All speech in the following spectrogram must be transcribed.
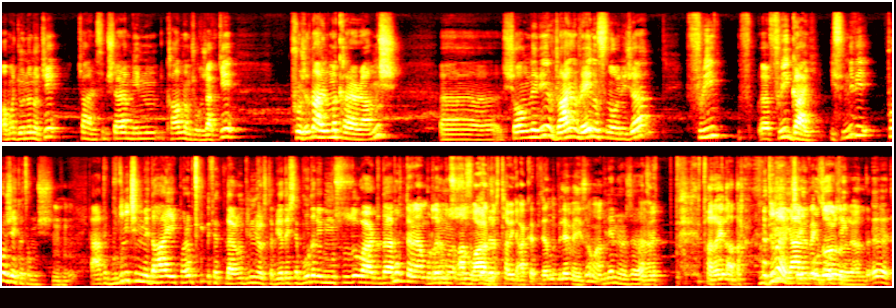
Ama görünen o ki kendisi bir şeylerden memnun kalmamış olacak ki projeden ayrılma kararı almış. Ee, Sean Levy, Ryan Reynolds'ın oynayacağı Free e, Free Guy isimli bir projeye katılmış. Hı hı. Yani artık bunun için mi daha iyi para mı teklif ettiler onu bilmiyoruz tabii. Ya da işte burada bir mutsuzluğu vardı da Muhtemelen burada bir mutsuzluğu vardır. Tabii ki arka planını bilemeyiz ama bilemiyoruz evet. yani öyle parayla adam Değil mi? Yani çekmek zordur pek- herhalde. Evet.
